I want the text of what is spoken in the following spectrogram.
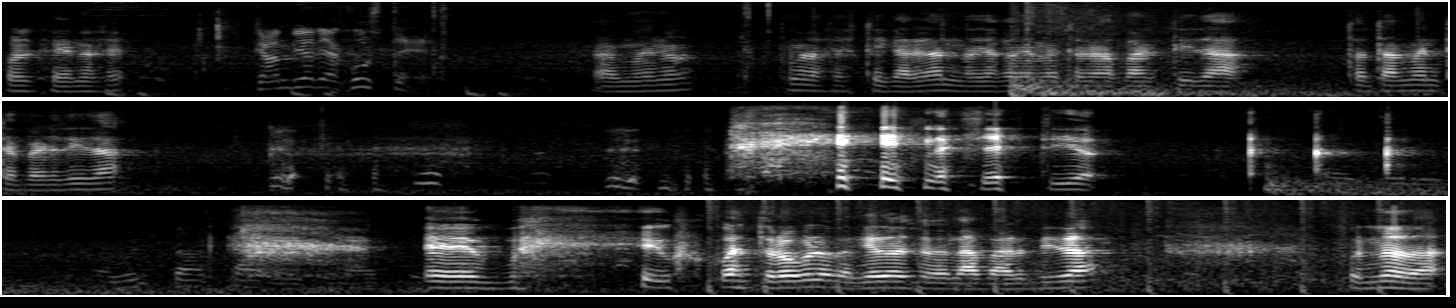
Porque no sé, Cambio de ajuste. Al menos me los estoy cargando, ya que me meto en una partida totalmente perdida. no sé, tío. Eh, 4-1 me quedo sobre la partida. Pues nada.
